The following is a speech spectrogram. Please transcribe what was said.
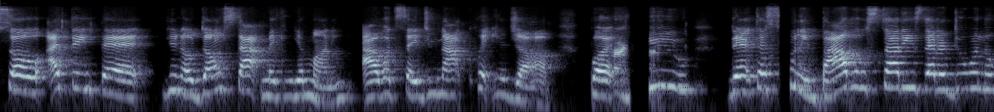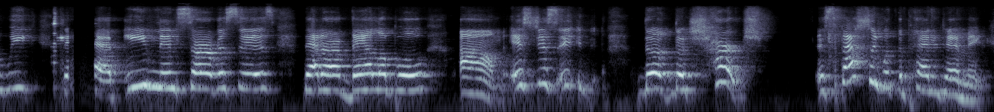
so I think that you know don't stop making your money. I would say do not quit your job, but you there, there's so many Bible studies that are during the week. They have evening services that are available. Um, it's just it, the the church especially with the pandemic,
